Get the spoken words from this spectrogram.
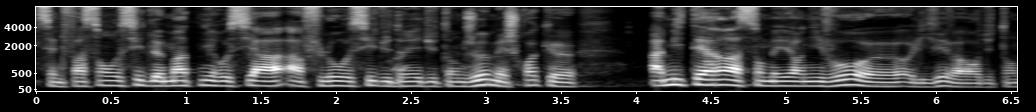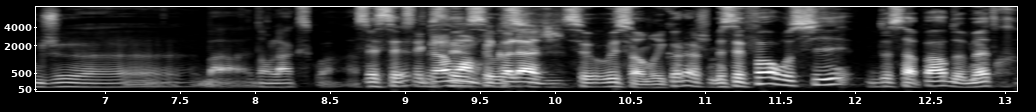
C'est une façon aussi de le maintenir aussi à, à flot, aussi de lui donner du temps de jeu. Mais je crois que à mi-terrain, à son meilleur niveau, euh, Olivier va avoir du temps de jeu euh, bah, dans l'axe, c'est clairement un bricolage. aussi- oui, c'est un bricolage. Mais c'est fort aussi de sa part de mettre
